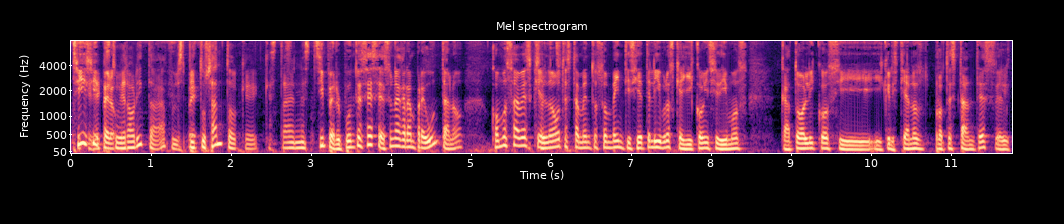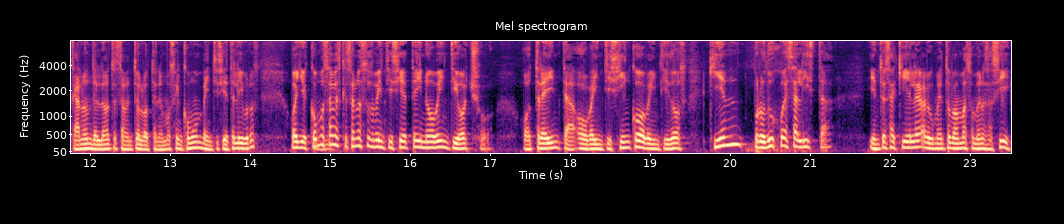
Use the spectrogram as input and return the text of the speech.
Sí, sí, pero... estuviera ahorita, ¿verdad? el Espíritu Santo que, que está en este Sí, pero el punto es ese, es una gran pregunta, ¿no? ¿Cómo sabes que el Nuevo Testamento son 27 libros que allí coincidimos católicos y, y cristianos protestantes? El canon del Nuevo Testamento lo tenemos en común, 27 libros. Oye, ¿cómo sabes que son esos 27 y no 28 o 30 o 25 o 22? ¿Quién produjo esa lista? Y entonces aquí el argumento va más o menos así.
